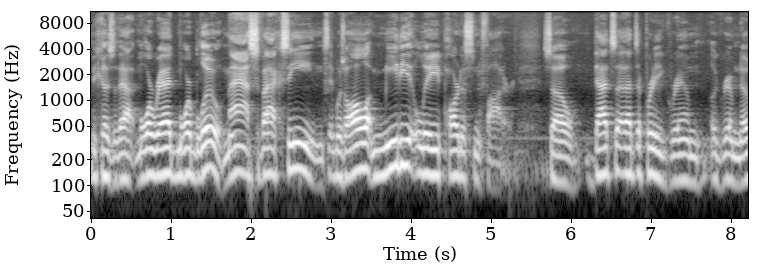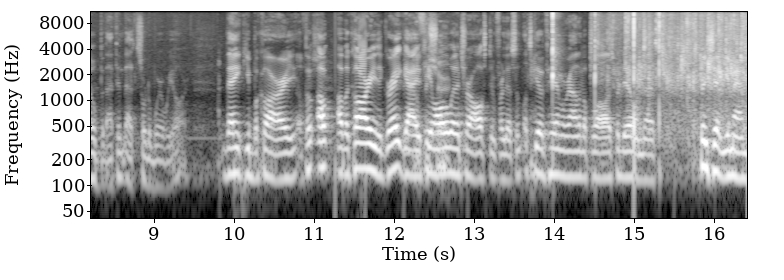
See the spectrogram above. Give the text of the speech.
because of that. More red, more blue, mass vaccines. It was all immediately partisan fodder. So that's a, that's a pretty grim a grim note, but I think that's sort of where we are. Thank you, Bakari. Uh, uh, Bakari is a great guy. He for came all the way to Charleston for this. Let's give him a round of applause for doing this. Appreciate you, man.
